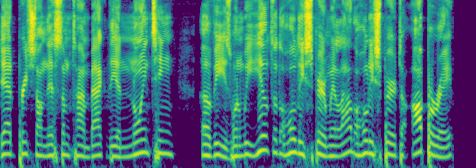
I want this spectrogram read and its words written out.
dad preached on this sometime back the anointing of ease. When we yield to the Holy Spirit, we allow the Holy Spirit to operate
